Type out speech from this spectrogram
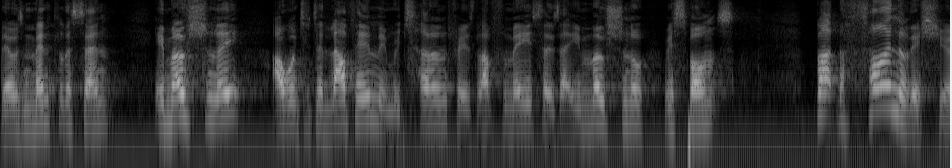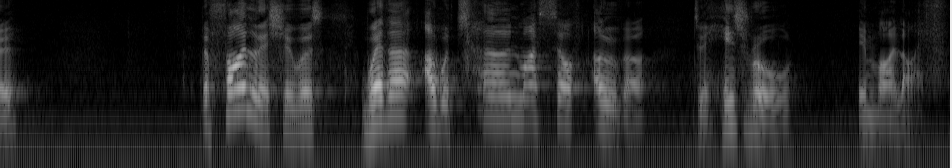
There was mental assent. Emotionally, I wanted to love him in return for his love for me, so there's that emotional response. But the final issue, the final issue was whether I would turn myself over to his rule in my life.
